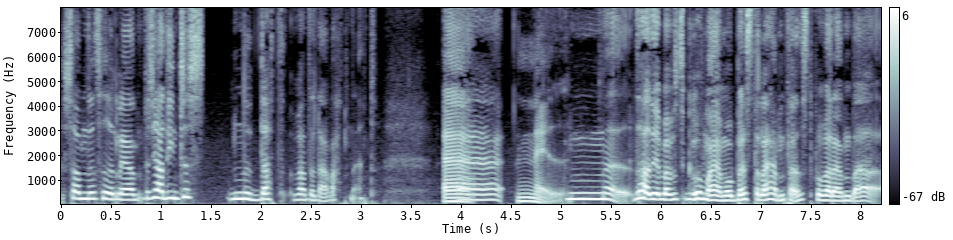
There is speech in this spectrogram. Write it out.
Som det tydligen, fast jag hade inte snuddat vad det där vattnet. Eh, Eh, nej. nej, då hade jag behövt gå hem och beställa hemtest på varenda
